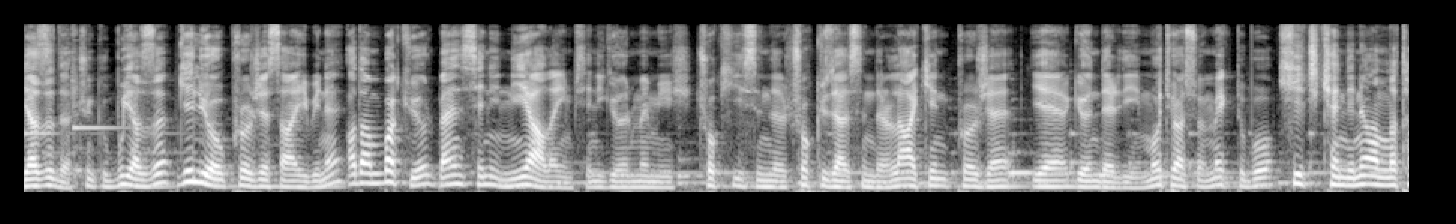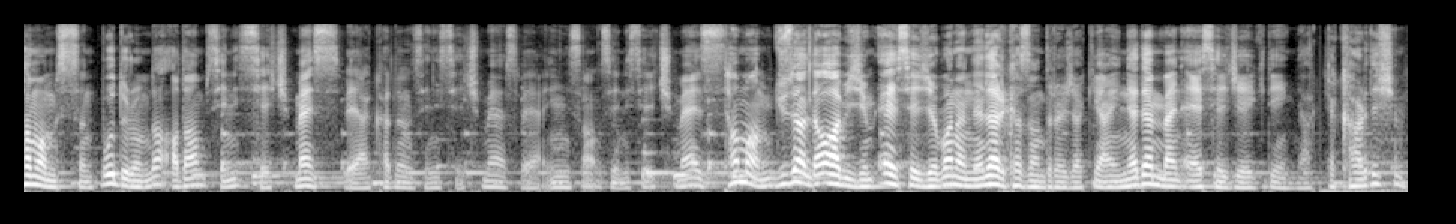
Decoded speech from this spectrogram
yazıdır. Çünkü bu yazı geliyor proje sahibine. Adam bakıyor ben seni niye alayım seni görmemiş. Çok iyisindir, çok güzelsindir. Lakin projeye gönderdiğin motivasyon mektubu hiç kendini anlatamamışsın. Bu durumda adam seni seçmez veya kadın seni seçmez veya insan seni seçmez. Tamam güzel de abicim ESC bana neler kazandıracak? Yani neden ben ESC'ye gideyim ya? Ya kardeşim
